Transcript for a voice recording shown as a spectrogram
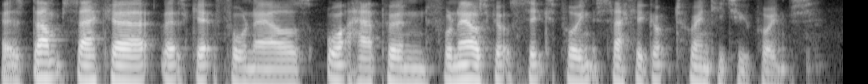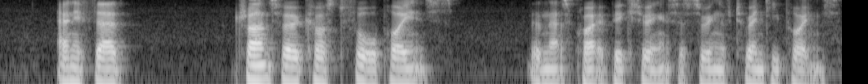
Let's dump Saka. Let's get Fornals. What happened? Fornals got six points. Saka got 22 points. And if that transfer cost four points, then that's quite a big swing. It's a swing of 20 points.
